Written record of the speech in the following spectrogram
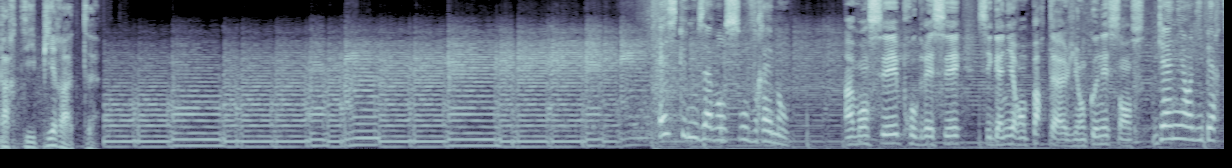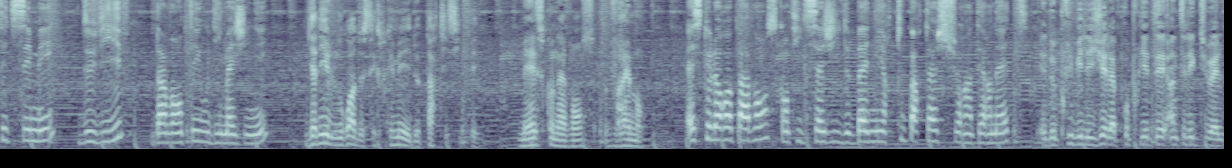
Parti pirate. Est-ce que nous avançons vraiment? Avancer, progresser, c'est gagner en partage et en connaissance. Gagner en liberté de s'aimer, de vivre, d'inventer ou d'imaginer? Gagner le droit de s'exprimer et de participer. Mais est-ce qu'on avance vraiment Est-ce que l'Europe avance quand il s'agit de bannir tout partage sur Internet? Et de privilégier la propriété intellectuelle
